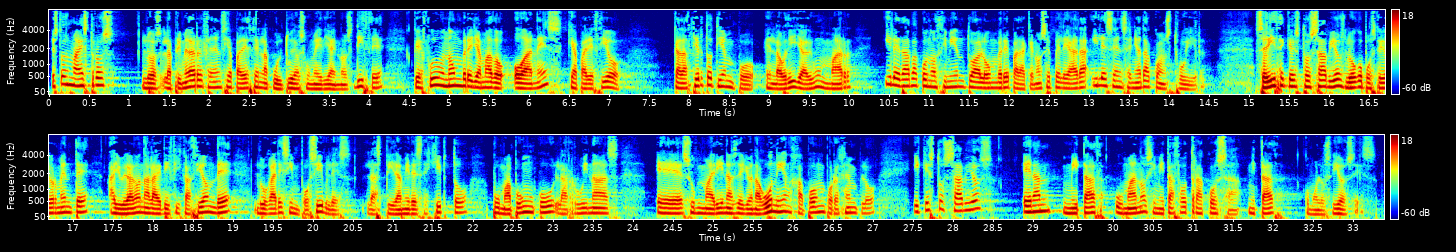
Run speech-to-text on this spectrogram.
Estos maestros, la primera referencia aparece en la cultura sumeria y nos dice que fue un hombre llamado Oanés que apareció cada cierto tiempo en la orilla de un mar y le daba conocimiento al hombre para que no se peleara y les enseñara a construir. Se dice que estos sabios luego posteriormente ayudaron a la edificación de lugares imposibles, las pirámides de Egipto, Pumapunku, las ruinas eh, submarinas de Yonaguni en Japón, por ejemplo, y que estos sabios eran mitad humanos y mitad otra cosa, mitad como los dioses.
